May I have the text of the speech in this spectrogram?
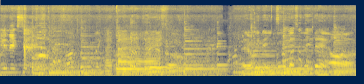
See you next time. 아, 여기는 인공이 맞는데 어.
